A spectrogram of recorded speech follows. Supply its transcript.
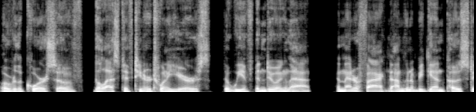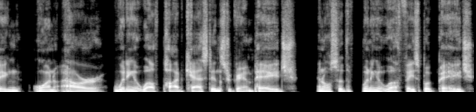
over the course of the last 15 or 20 years that we have been doing that. A matter of fact, I'm going to begin posting on our Winning at Wealth podcast Instagram page and also the Winning at Wealth Facebook page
